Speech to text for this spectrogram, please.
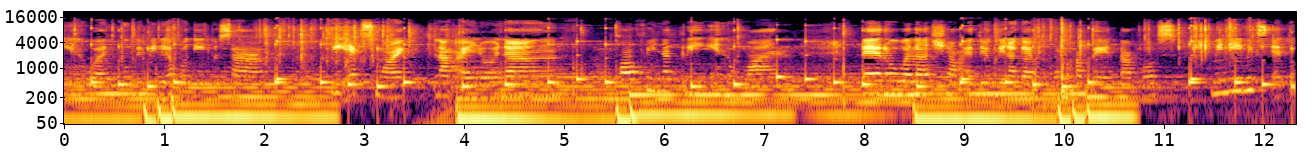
3-in-1. Bumibili ako dito sa PX Mart ng, ano, ng coffee na 3-in-1. Pero wala siyang, ito yung ginagamit kong kape. Tapos, minimix ito,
